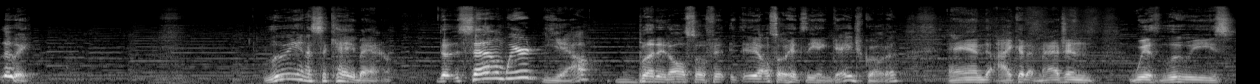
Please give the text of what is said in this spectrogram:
Louis. Louis and a Sacae banner. Does it sound weird? Yeah but it also fit. It also hits the engage quota, and I could imagine with Louis'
